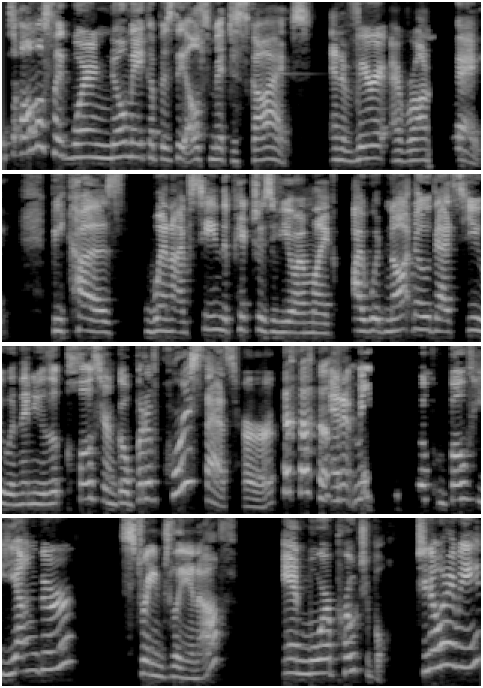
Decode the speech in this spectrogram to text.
It's almost like wearing no makeup is the ultimate disguise in a very ironic way because when I've seen the pictures of you, I'm like, I would not know that's you. And then you look closer and go, but of course that's her. and it makes you look both younger, strangely enough, and more approachable. Do you know what I mean?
